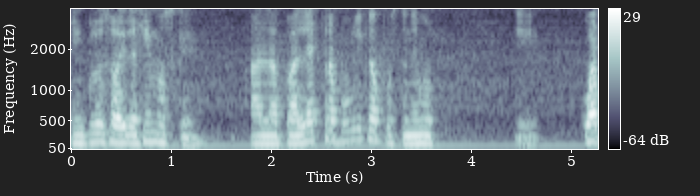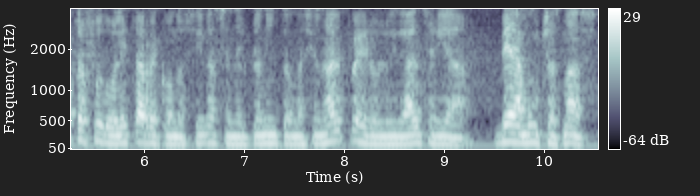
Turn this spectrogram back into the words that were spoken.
incluso hoy decimos que a la palestra pública pues tenemos eh, cuatro futbolistas reconocidas en el plano internacional, pero lo ideal sería ver a muchas más.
